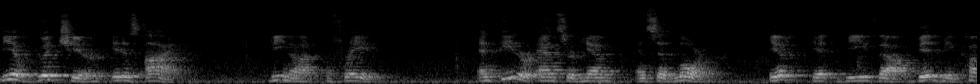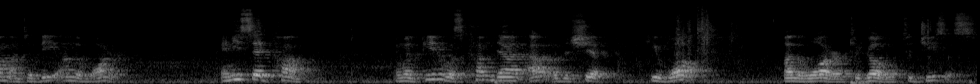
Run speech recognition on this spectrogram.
Be of good cheer, it is I. Be not afraid. And Peter answered him and said, Lord, if it be thou, bid me come unto thee on the water. And he said, Come. And when Peter was come down out of the ship, he walked on the water to go to Jesus.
